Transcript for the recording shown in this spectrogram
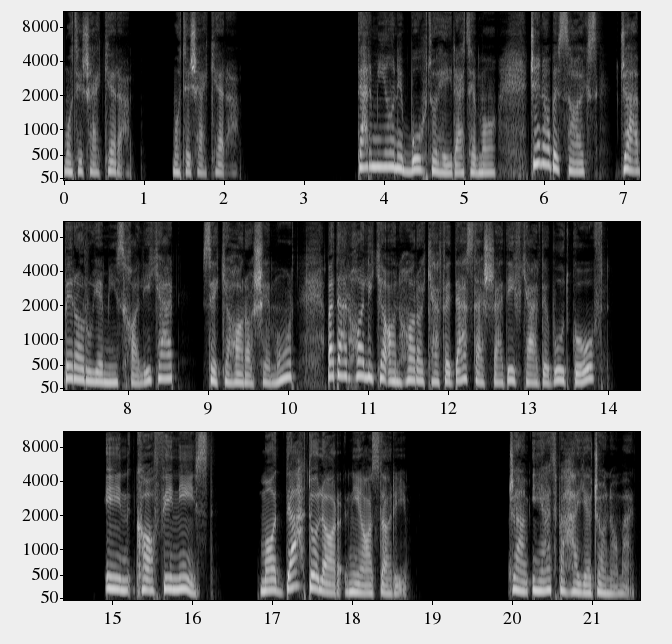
متشکرم متشکرم. در میان بحت و حیرت ما جناب ساکس جعبه را روی میز خالی کرد سکه ها را شمرد و در حالی که آنها را کف دستش ردیف کرده بود گفت این کافی نیست. ما ده دلار نیاز داریم. جمعیت به هیجان آمد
